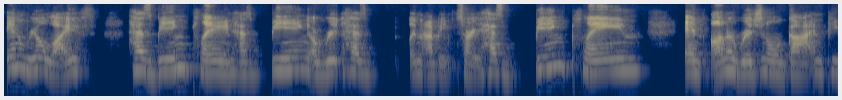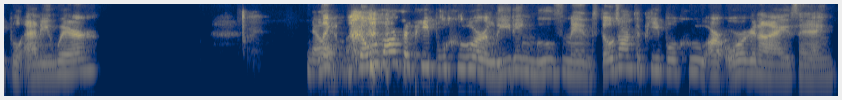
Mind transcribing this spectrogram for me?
in real life, has being plain, has being a has not being sorry, has being plain and unoriginal gotten people anywhere? No. Like those aren't the people who are leading movements. Those aren't the people who are organizing.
